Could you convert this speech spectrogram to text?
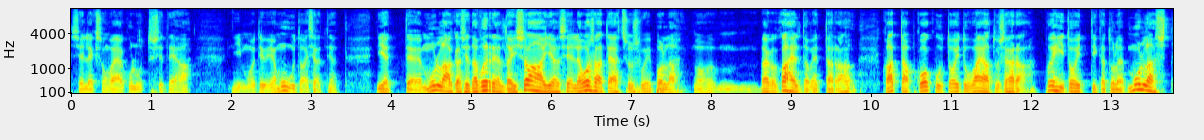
selleks on vaja kulutusi teha niimoodi ja muud asjad, nii et nii et äh, mullaga seda võrrelda ei saa ja selle osatähtsus võib olla no väga kaheldav, et ta katab kogu toiduvajaduse ära. põhitoit ikka tuleb mullast,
